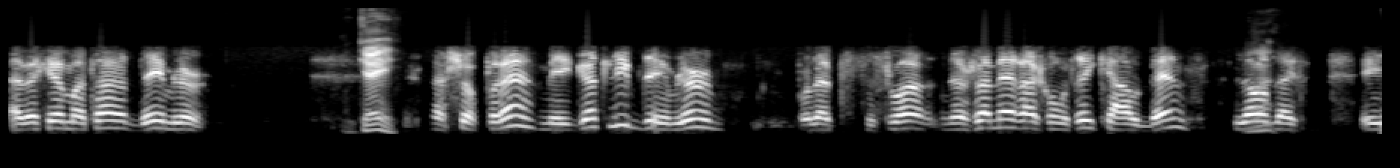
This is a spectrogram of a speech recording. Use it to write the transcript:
avec un moteur Daimler. OK. Ça surprend, mais Gottlieb Daimler, pour la petite histoire, n'a jamais rencontré Carl Benz lors de la- et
